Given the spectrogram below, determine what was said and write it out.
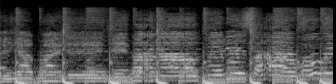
yapa ndi out bana ukwimisa ahuwe.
